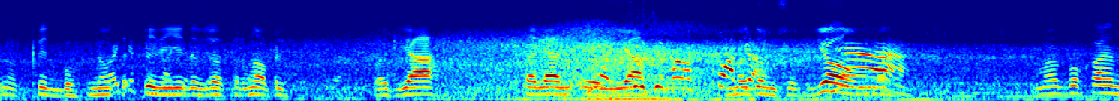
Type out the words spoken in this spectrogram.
Ну, підбухнути. І їде вже в Тернопіль. От я, Толян і Ілля. Ми думаємо, що йоу, ми, ми бухаємо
